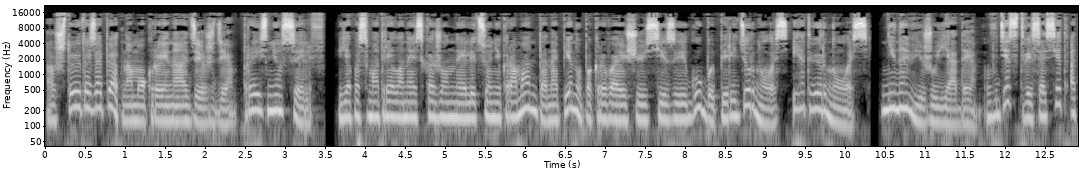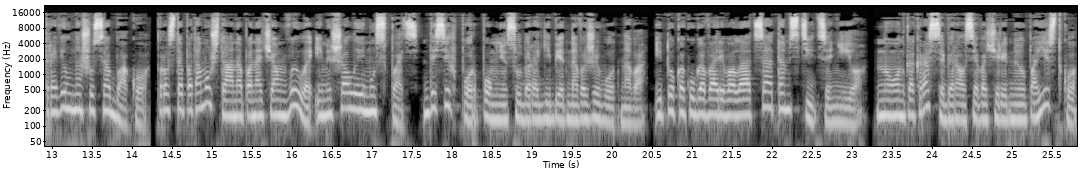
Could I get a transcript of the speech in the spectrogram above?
«А что это за пятна мокрые на одежде?» — произнес эльф. Я посмотрела на искаженное лицо некроманта, на пену, покрывающую сизые губы, передернулась и отвернулась. Ненавижу яды. В детстве сосед отравил нашу собаку, просто потому, что она по ночам выла и мешала ему спать. До сих пор помню судороги бедного животного и то, как уговаривала отца отомстить за нее. Но он как раз собирался в очередную поездку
